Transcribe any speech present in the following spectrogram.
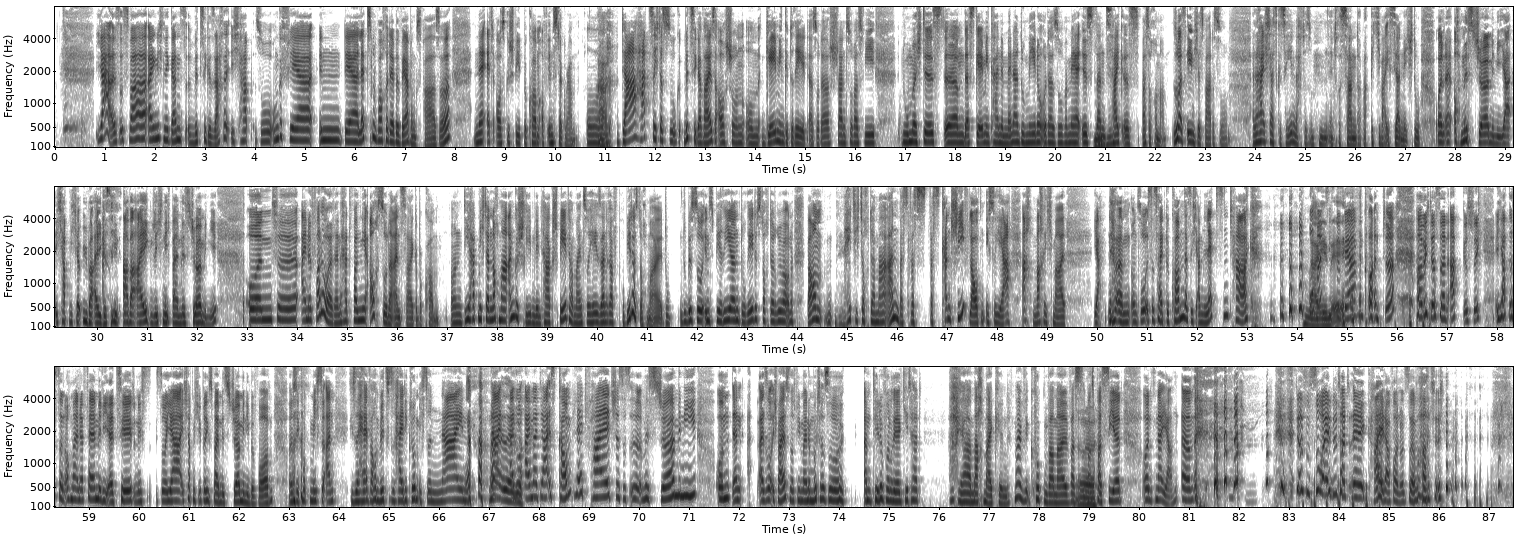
Ja, es, es war eigentlich eine ganz witzige Sache. Ich habe so ungefähr in der letzten Woche der Bewerbungsphase eine Ad ausgespielt bekommen auf Instagram. Und Ach. da hat sich das so witzigerweise auch schon um Gaming gedreht. Also da stand sowas wie, du möchtest, ähm, dass Gaming keine Männerdomäne oder so mehr ist, dann mhm. zeig es, was auch immer. Sowas ähnliches war das so. Und dann habe ich das gesehen, dachte so, hm, interessant, aber ich weiß ja nicht, du. Und äh, auch Miss Germany, ja, ich habe mich ja überall gesehen, aber aber eigentlich nicht bei Miss Germany. Und äh, eine Followerin hat von mir auch so eine Anzeige bekommen. Und die hat mich dann nochmal angeschrieben, den Tag später, und meint so, hey Sandra, probier das doch mal. Du, du bist so inspirierend, du redest doch darüber. Und warum melde dich doch da mal an? Was, was, was kann schieflaufen? Ich so, ja, ach, mach ich mal ja, ähm, und so ist es halt gekommen, dass ich am letzten Tag, wo man sich ey. bewerben konnte, habe ich das dann abgeschickt. Ich habe das dann auch meiner Family erzählt und ich so, ja, ich habe mich übrigens bei Miss Germany beworben und sie gucken mich so an, die so, hä, warum willst du Heidi Klum? Ich so, nein, nein, also einmal da ist komplett falsch, das ist äh, Miss Germany und dann, also ich weiß noch, wie meine Mutter so am Telefon reagiert hat, ach ja, mach mal Kind. Mal gucken wir mal, was, äh. was passiert. Und naja, ähm, dass es so endet, hat äh, keiner von uns erwartet.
